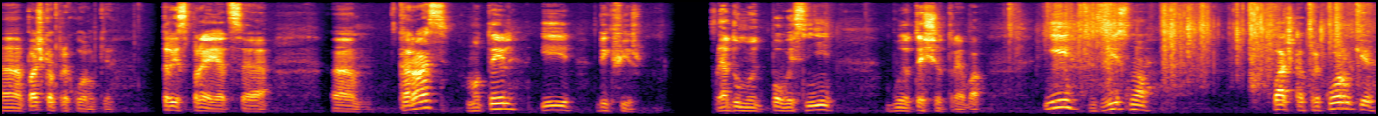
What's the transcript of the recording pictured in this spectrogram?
е, пачка прикормки. Три спрея це е, карась, мотиль і бікфіш. Я думаю, по весні буде те, що треба. І, звісно, пачка прикормки.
